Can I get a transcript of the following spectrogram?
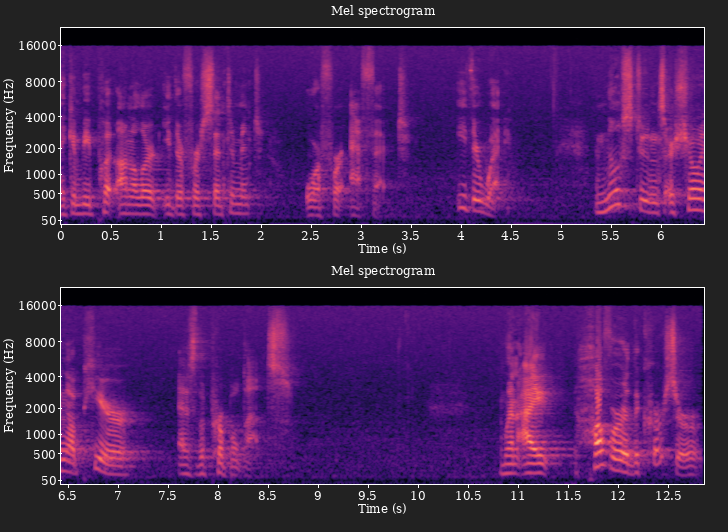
they can be put on alert either for sentiment or for affect either way. And those students are showing up here as the purple dots. When I hover the cursor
